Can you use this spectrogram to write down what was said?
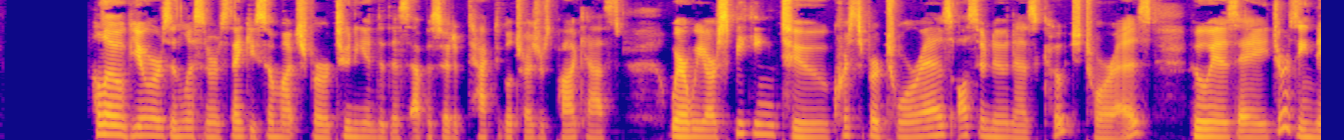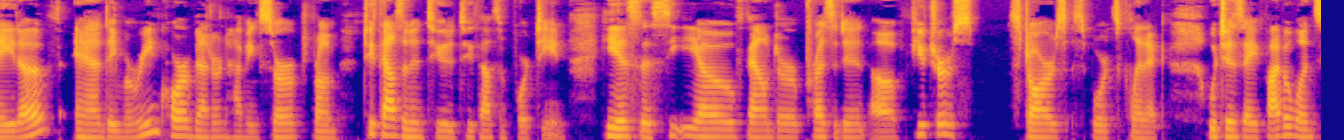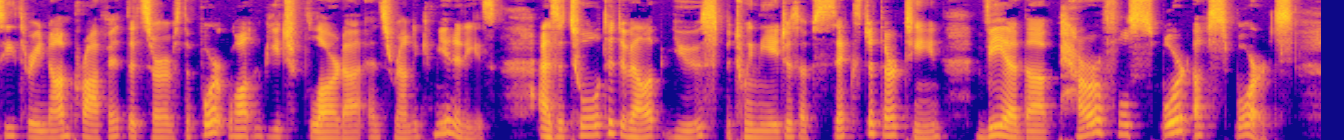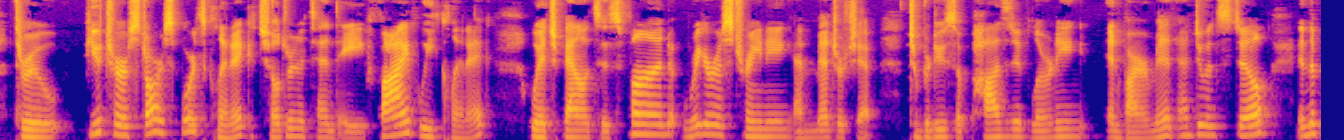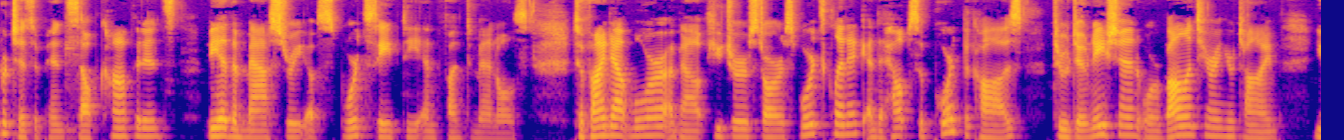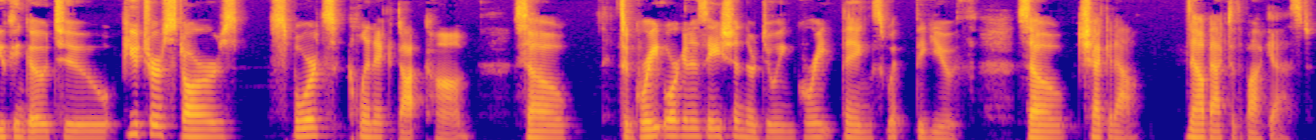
Hello, viewers and listeners. Thank you so much for tuning into this episode of Tactical Treasures podcast, where we are speaking to Christopher Torres, also known as Coach Torres who is a Jersey native and a Marine Corps veteran, having served from 2002 to 2014. He is the CEO, founder, president of Futures Stars Sports Clinic, which is a 501c3 nonprofit that serves the Fort Walton Beach, Florida, and surrounding communities as a tool to develop youth between the ages of 6 to 13 via the powerful sport of sports through Future Star Sports Clinic, children attend a five week clinic which balances fun, rigorous training, and mentorship to produce a positive learning environment and to instill in the participants self confidence via the mastery of sports safety and fundamentals. To find out more about Future Stars Sports Clinic and to help support the cause through donation or volunteering your time, you can go to Future Stars sportsclinic.com. So it's a great organization. They're doing great things with the youth. So check it out. Now back to the podcast.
